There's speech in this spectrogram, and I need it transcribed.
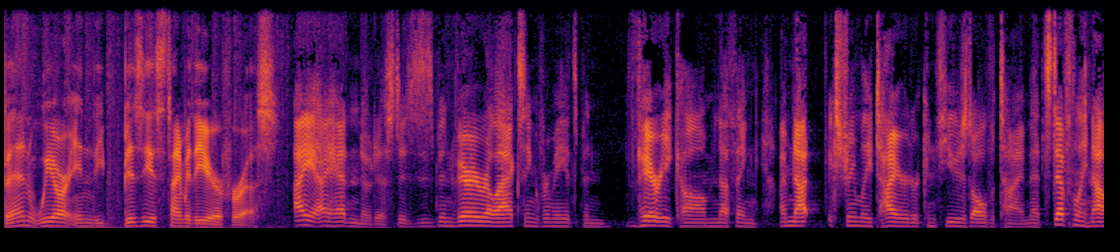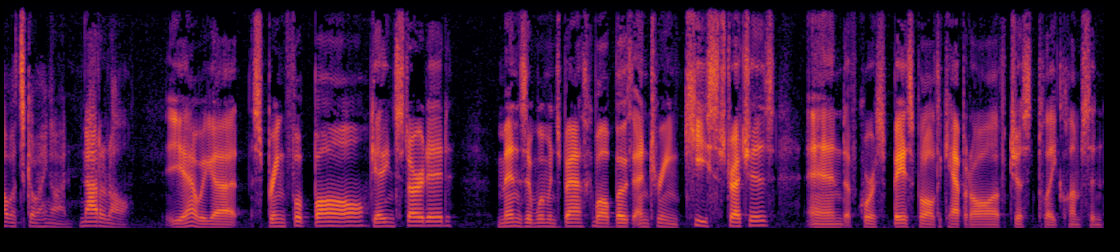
Ben, we are in the busiest time of the year for us. I, I hadn't noticed. It's, it's been very relaxing for me. It's been very calm. Nothing. I'm not extremely tired or confused all the time. That's definitely not what's going on. Not at all. Yeah, we got spring football getting started, men's and women's basketball both entering key stretches, and of course, baseball to cap it all off just played Clemson.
